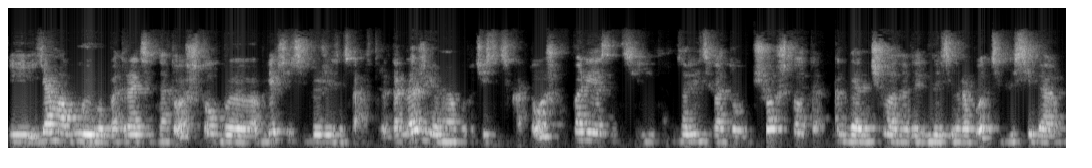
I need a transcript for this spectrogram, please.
и я могу его потратить на то, чтобы облегчить себе жизнь завтра. Тогда же я могу почистить картошку, порезать и там, залить водой, еще что-то. Когда я начала над этим работать для себя,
